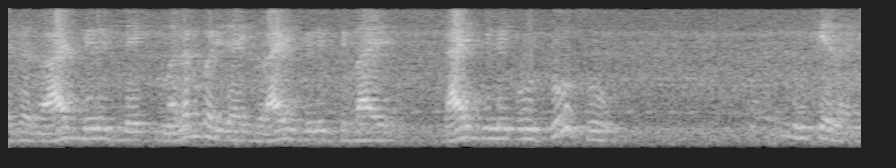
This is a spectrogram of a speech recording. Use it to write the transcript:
એટલે રાઈટ બિલીફ મલમ પડી જાય રાઈટ બિલીફ ભાઈ રાઈટ બિલીફ હું શું છું? ઉકેલાય?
